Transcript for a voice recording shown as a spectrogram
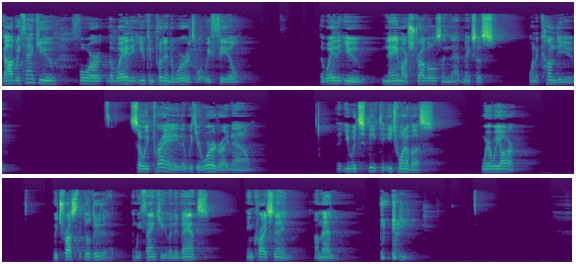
God, we thank you for the way that you can put into words what we feel, the way that you name our struggles, and that makes us want to come to you. So we pray that with your word right now, that you would speak to each one of us where we are. We trust that you'll do that, and we thank you in advance. In Christ's name, amen.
